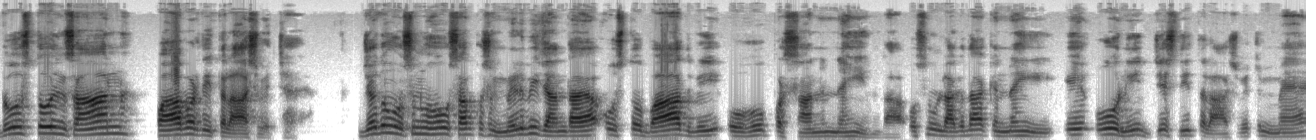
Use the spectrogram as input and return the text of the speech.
ਦੋਸਤੋ, ਇਨਸਾਨ ਪਾਵਰ ਦੀ ਤਲਾਸ਼ ਵਿੱਚ ਹੈ। ਜਦੋਂ ਉਸ ਨੂੰ ਉਹ ਸਭ ਕੁਝ ਮਿਲ ਵੀ ਜਾਂਦਾ ਆ, ਉਸ ਤੋਂ ਬਾਅਦ ਵੀ ਉਹ ਪ੍ਰਸੰਨ ਨਹੀਂ ਹੁੰਦਾ। ਉਸ ਨੂੰ ਲੱਗਦਾ ਕਿ ਨਹੀਂ, ਇਹ ਉਹ ਨਹੀਂ ਜਿਸ ਦੀ ਤਲਾਸ਼ ਵਿੱਚ ਮੈਂ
